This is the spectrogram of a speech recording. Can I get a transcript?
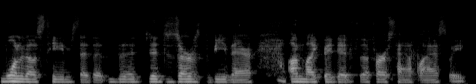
one of those teams that, that, that deserves to be there, unlike they did for the first half last week.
